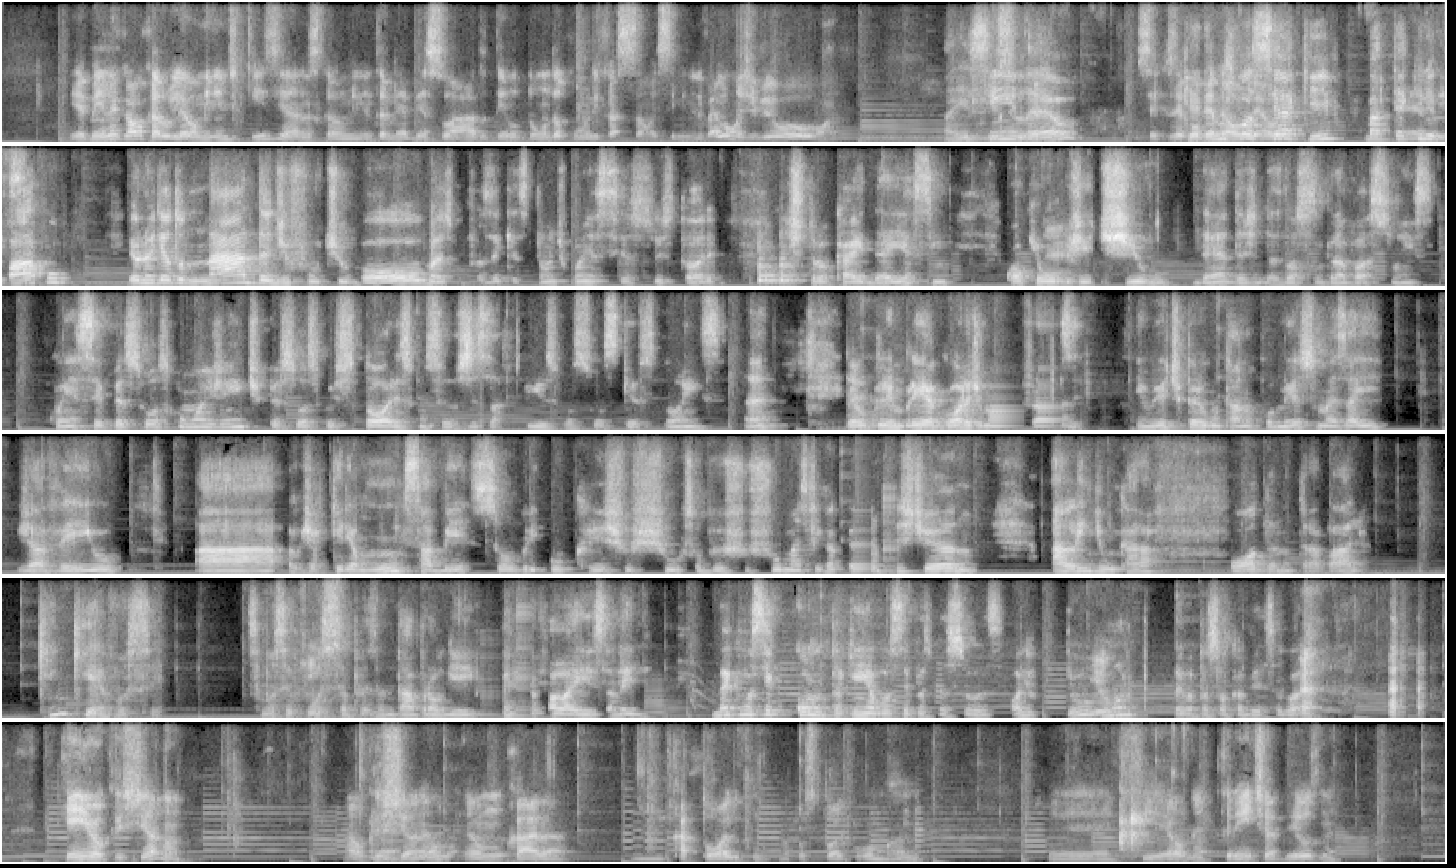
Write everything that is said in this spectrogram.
E é bem hum. legal, cara. O Léo é um menino de 15 anos, cara. Um menino também abençoado, tem o dom da comunicação. Esse menino vai longe, viu? Aí sim, Léo. Se quiser Queremos você Léo, aqui, bater é, aquele papo. Eu não entendo nada de futebol, mas vou fazer questão de conhecer a sua história, de trocar ideia e assim. Qual que é o é. objetivo né, das, das nossas gravações? conhecer pessoas como a gente, pessoas com histórias, com seus desafios, com suas questões, né? Eu é. lembrei agora de uma frase, eu ia te perguntar no começo, mas aí já veio a... Eu já queria muito saber sobre o Cris Chuchu, sobre o Chuchu, mas fica perguntando, Cristiano, além de um cara foda no trabalho, quem que é você? Se você fosse se apresentar para alguém, como é que você falar isso? Além como é que você conta quem é você para as pessoas? Olha, eu, eu? mando para sua cabeça agora. quem é o Cristiano? Ah, o Cristiano é, é um, é um, cara um católico, um apostólico romano, é, fiel, né? Crente a Deus, né?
